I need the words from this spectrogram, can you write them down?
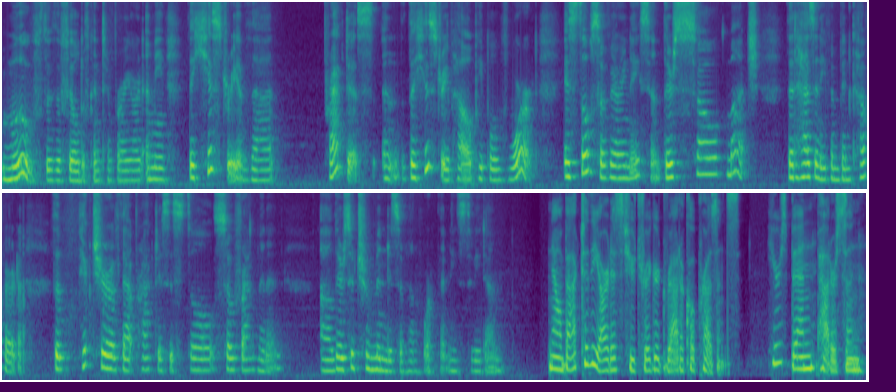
move through the field of contemporary art, I mean, the history of that practice and the history of how people have worked is still so very nascent. There's so much that hasn't even been covered. The picture of that practice is still so fragmented. Uh, there's a tremendous amount of work that needs to be done. Now back to the artist who triggered radical presence. Here's Ben Patterson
